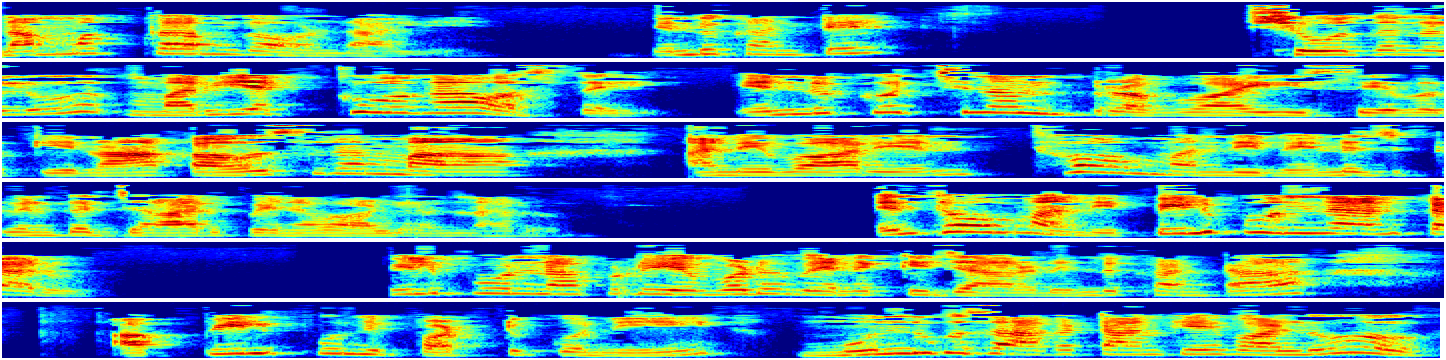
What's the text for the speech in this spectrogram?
నమ్మకంగా ఉండాలి. ఎందుకంటే శోధనలు మరి ఎక్కువగా వస్తాయి. ఎందుకు వచ్చినాను ప్రభా ఈ సేవకి? నాకు అవసరమా? అనే వారు ఎంతో మంది వెనక వెనుక జారిపోయిన వాళ్ళు అన్నారు ఎంతో మంది పిలుపు ఉంది అంటారు. పిలుపు ఉన్నప్పుడు ఎవడు వెనక్కి జారడు. ఎందుకంట ఆ పిలుపుని పట్టుకొని ముందుకు సాగటానికే వాళ్ళు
